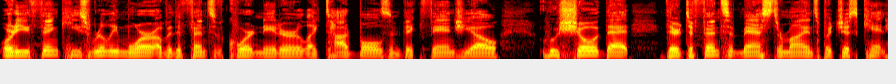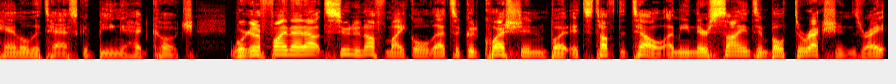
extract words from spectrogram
Or do you think he's really more of a defensive coordinator like Todd Bowles and Vic Fangio, who showed that they're defensive masterminds but just can't handle the task of being a head coach? We're going to find that out soon enough, Michael. That's a good question, but it's tough to tell. I mean, there's signs in both directions, right?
